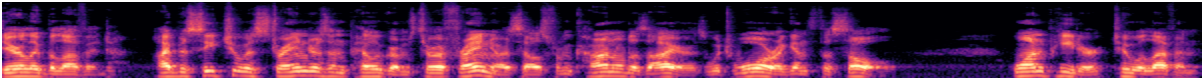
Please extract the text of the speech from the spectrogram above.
Dearly beloved, I beseech you as strangers and pilgrims to refrain yourselves from carnal desires which war against the soul 1 Peter 2:11.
